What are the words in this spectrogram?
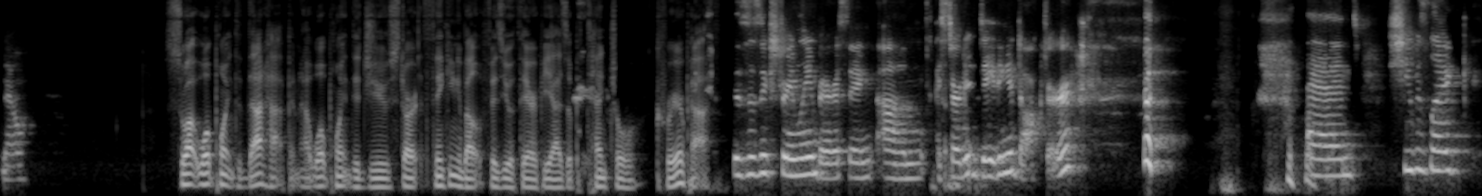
No. So, at what point did that happen? At what point did you start thinking about physiotherapy as a potential career path? This is extremely embarrassing. Um, I started dating a doctor, and she was like,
